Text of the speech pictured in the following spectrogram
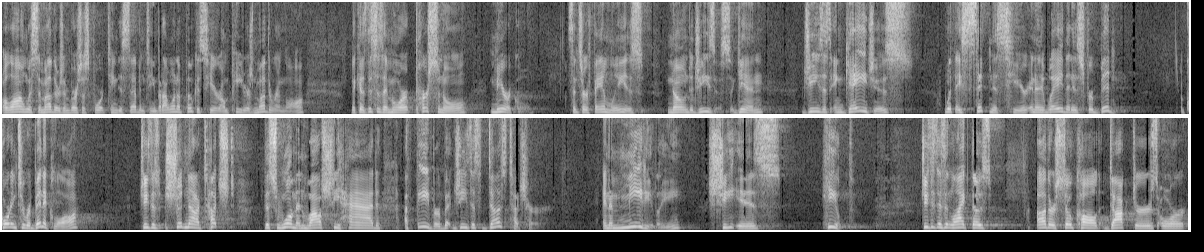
along with some others in verses 14 to 17. But I want to focus here on Peter's mother in law because this is a more personal miracle since her family is known to Jesus. Again, Jesus engages with a sickness here in a way that is forbidden. According to rabbinic law, Jesus should not have touched this woman while she had a fever, but Jesus does touch her. And immediately she is healed. Jesus isn't like those other so called doctors or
